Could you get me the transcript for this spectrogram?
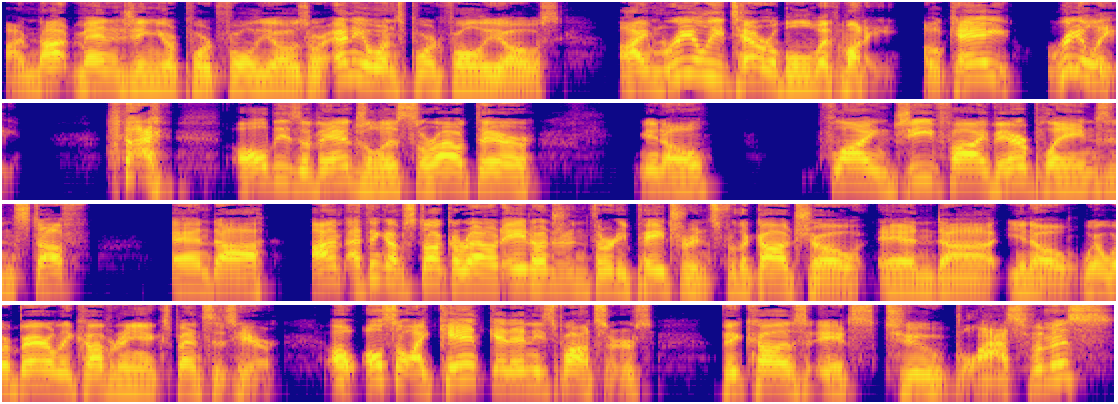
I'm not managing your portfolios or anyone's portfolios. I'm really terrible with money, okay? Really. All these evangelists are out there, you know, flying G5 airplanes and stuff. And, uh, I'm, I think I'm stuck around 830 patrons for the God Show, and uh, you know we're we're barely covering expenses here. Oh, also I can't get any sponsors because it's too blasphemous.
